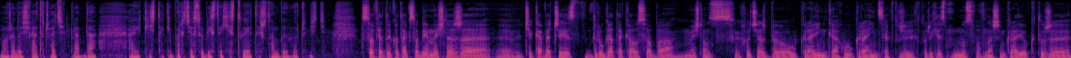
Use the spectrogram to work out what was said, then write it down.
może doświadczać, prawda? A jakieś takie bardziej osobiste historie też tam były oczywiście. Sofia, tylko tak sobie myślę, że y, ciekawe, czy jest druga taka osoba, myśląc chociażby o Ukrainkach, o Ukraińcach, którzy, których jest mnóstwo w naszym kraju, którzy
